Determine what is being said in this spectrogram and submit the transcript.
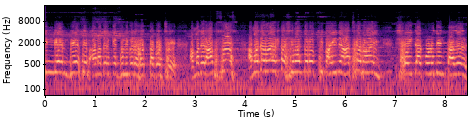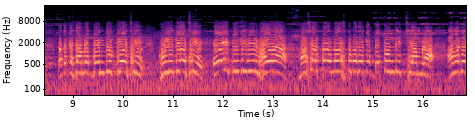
ইন্ডিয়ান বিএসএফ আমাদেরকে গুলি করে হত্যা করছে। আমাদের আফসোস, আমাদেরও একটা সীমান্তরক্ষী বাহিনী আছে ভাই। সেইটা কোনোদিন তাদের তাদের কাছে আমরা বন্দুক দিয়েছি, গুলি দিয়েছি। এই বিজিবির ভাইয়েরা, মাসের পর মাস তোমাদেরকে বেতন দিচ্ছি আমরা। আমাদের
